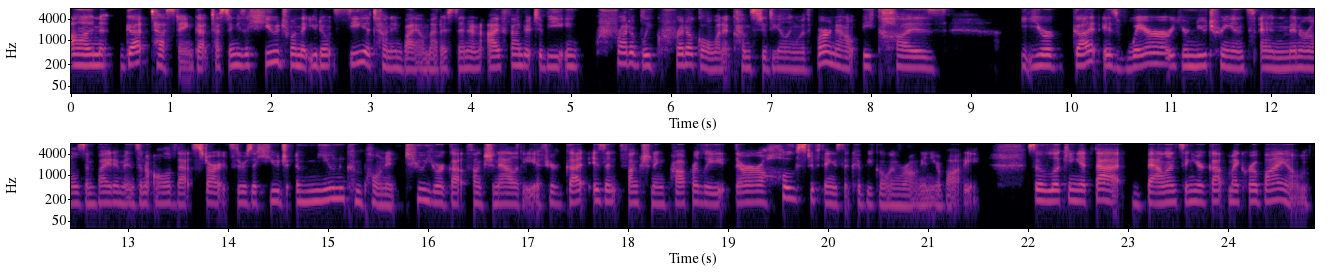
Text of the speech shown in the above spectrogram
on gut testing. Gut testing is a huge one that you don't see a ton in biomedicine. And I found it to be incredibly critical when it comes to dealing with burnout because your gut is where your nutrients and minerals and vitamins and all of that starts. There's a huge immune component to your gut functionality. If your gut isn't functioning properly, there are a host of things that could be going wrong in your body. So, looking at that, balancing your gut microbiome,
